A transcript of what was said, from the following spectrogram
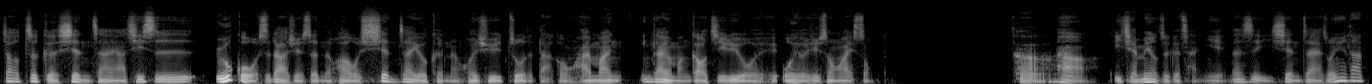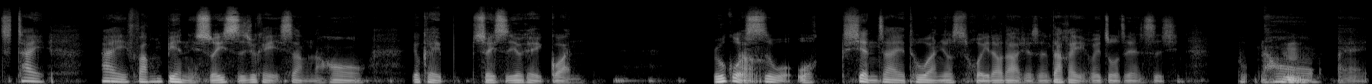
照这个现在啊，其实如果我是大学生的话，我现在有可能会去做的打工，还蛮应该有蛮高几率，我会我有去送外送的。啊啊，以前没有这个产业，但是以现在来说，因为它太太方便你，随时就可以上，然后又可以随时又可以关。如果是我，我现在突然又是回到大学生，大概也会做这件事情。然后，嗯、哎，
